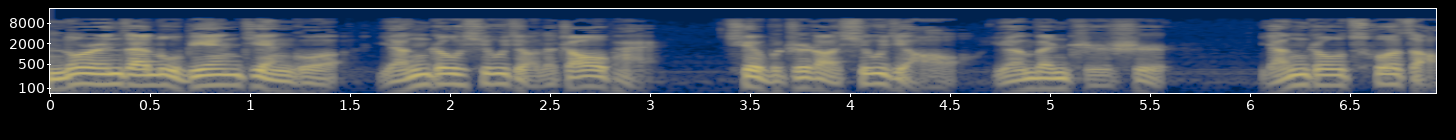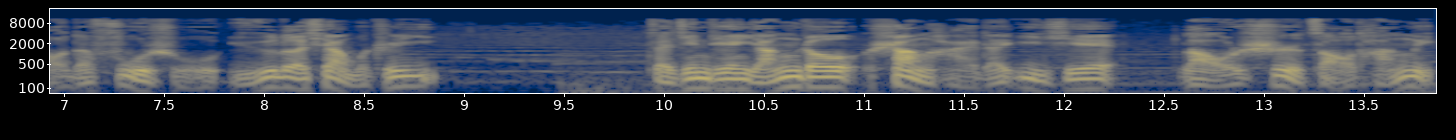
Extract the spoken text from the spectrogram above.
很多人在路边见过扬州修脚的招牌，却不知道修脚原本只是扬州搓澡的附属娱乐项目之一。在今天扬州、上海的一些老式澡堂里，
